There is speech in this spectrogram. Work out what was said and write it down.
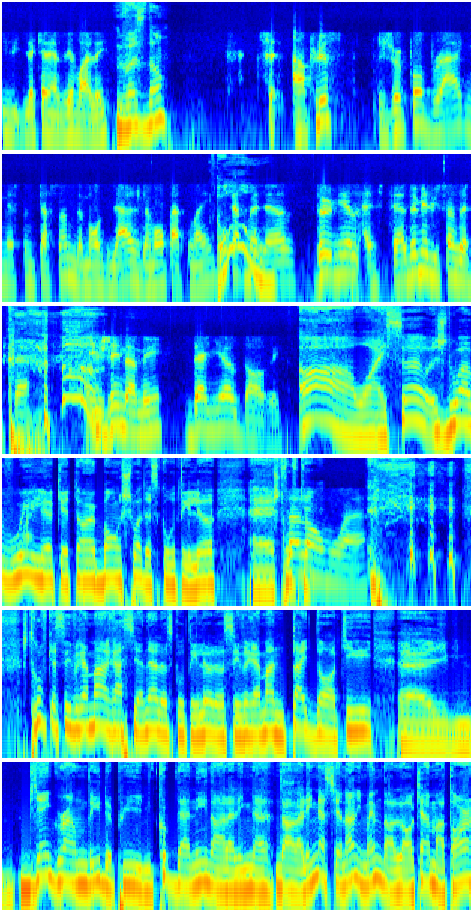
le Canadien va aller? Vas-y donc. En plus, je veux pas brag, mais c'est une personne de mon village, de mon patelin, Oh! Termeneuve, 2000 habitants, 2800 habitants, et j'ai nommé Daniel Doré. Ah, ouais, ça, je dois avouer là, que tu as un bon choix de ce côté-là. Euh, je trouve que Selon moi, je trouve que c'est vraiment rationnel de ce côté-là. là. C'est vraiment une tête d'hockey euh, bien groundée depuis une coupe d'années dans la ligne nationale et même dans le hockey amateur.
